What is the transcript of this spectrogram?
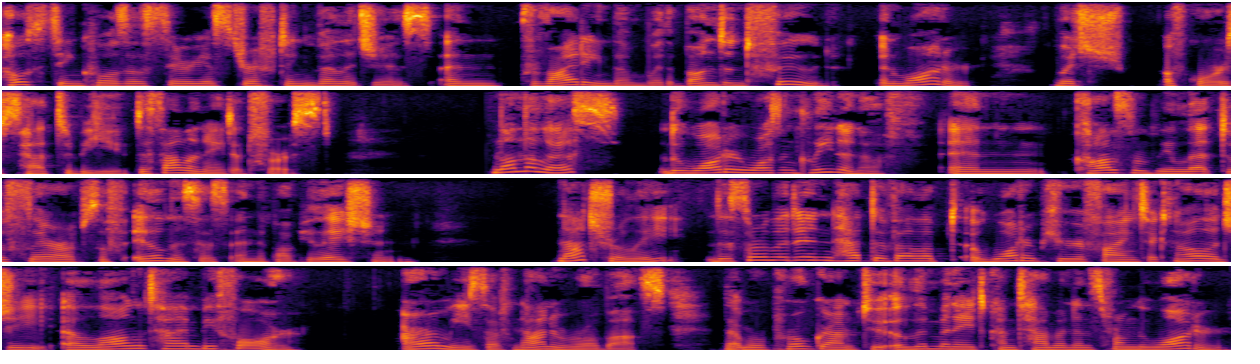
hosting Quilza syria's drifting villages and providing them with abundant food and water, which, of course, had to be desalinated first. Nonetheless, the water wasn't clean enough and constantly led to flare-ups of illnesses in the population. Naturally, the Sirlidin had developed a water purifying technology a long time before. Armies of nanorobots that were programmed to eliminate contaminants from the water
